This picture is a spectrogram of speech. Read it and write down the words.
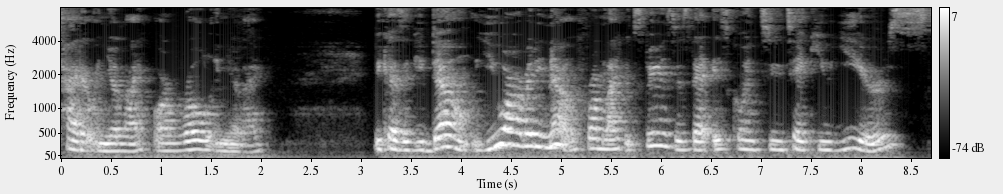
title in your life or role in your life. Because if you don't, you already know from life experiences that it's going to take you years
